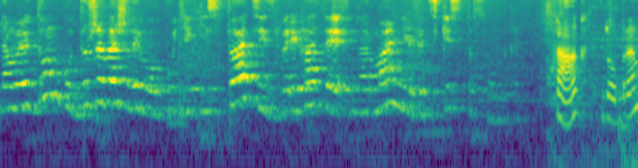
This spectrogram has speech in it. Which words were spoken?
На мою думку, дуже важливо в будь-якій ситуації зберігати нормальні людські стосунки. Так, добре.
